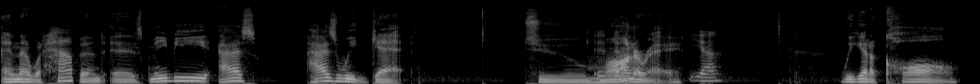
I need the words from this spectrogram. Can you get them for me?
And then what happened is maybe as as we get to Monterey, yeah. we get a call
